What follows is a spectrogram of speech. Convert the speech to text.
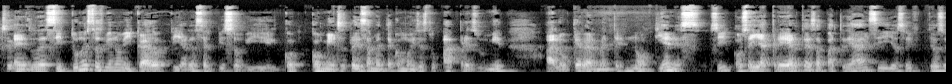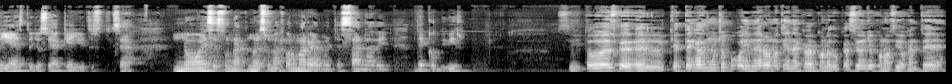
Sí. Entonces, si tú no estás bien ubicado, pierdes el piso y co- comienzas precisamente, como dices tú, a presumir algo que realmente no tienes, ¿sí? O sea, y a creerte esa parte de, ay, sí, yo soy, yo soy esto, yo soy aquello. O sea, no es, es una, no es una forma realmente sana de, de convivir. Sí, todo es que el que tengas mucho o poco dinero no tiene nada que ver con la educación. Yo he conocido gente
